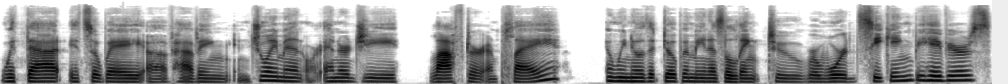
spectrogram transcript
with that, it's a way of having enjoyment or energy, laughter, and play. And we know that dopamine is a link to reward seeking behaviors,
